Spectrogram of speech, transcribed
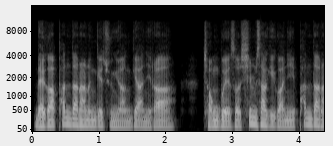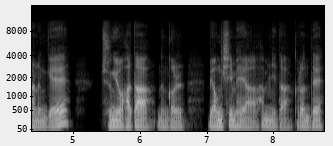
내가 판단하는 게 중요한 게 아니라 정부에서 심사기관이 판단하는 게 중요하다는 걸 명심해야 합니다. 그런데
